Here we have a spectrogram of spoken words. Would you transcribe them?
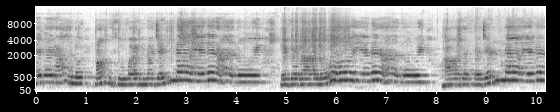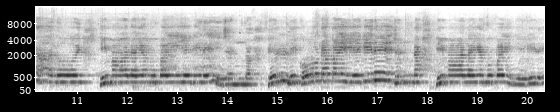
ఎగరాలోయ్ మా సువర్ణ జెండా ఎగరాలోయ్ ఎగరాలోయ్ ఎగరాలోయ్ భారత జెండా ఎగరాలోయ్ హిమాలయముపై ఎగిరే జెండా ఢిల్లీ కోటపై ఎగిరే జెండా హిమాలయముపై ఎగిరే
